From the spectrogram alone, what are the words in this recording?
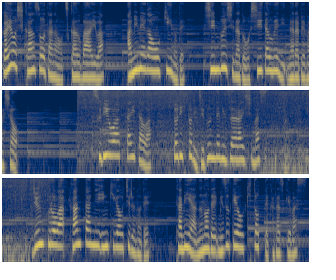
画用紙乾燥棚を使う場合は網目が大きいので新聞紙などを敷いた上に並べましょう。すり終わった板は一人一人自分で水洗いします。純黒は簡単にインキが落ちるので紙や布で水気を拭き取って片付けます。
